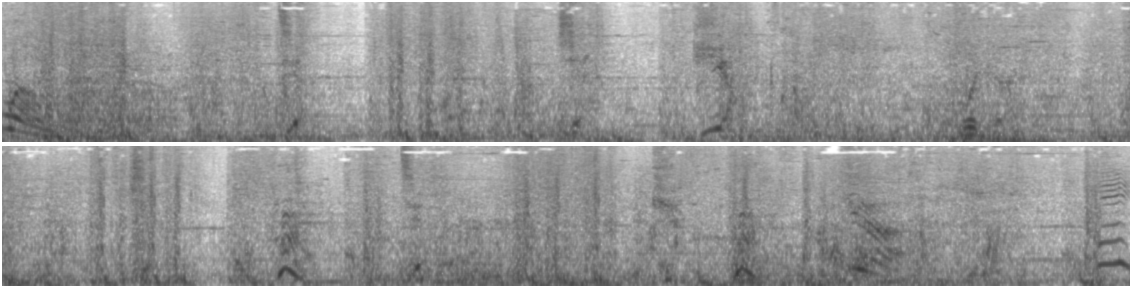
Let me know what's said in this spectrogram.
Well now. Flicker. Hey,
